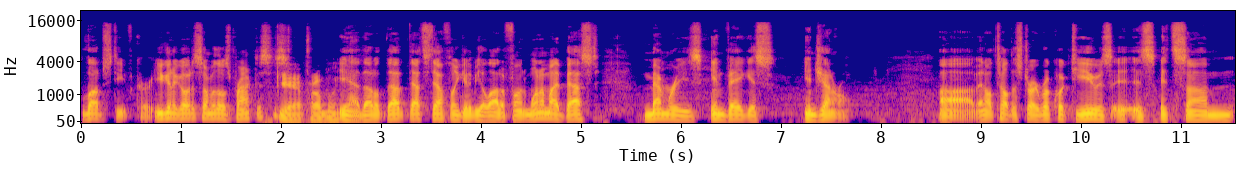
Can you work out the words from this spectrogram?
Love Steve Kerr. You going to go to some of those practices? Yeah, probably. Yeah, that'll, that, that's definitely going to be a lot of fun. One of my best memories in Vegas in general. Uh, and I'll tell the story real quick to you is, is, it's, um,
